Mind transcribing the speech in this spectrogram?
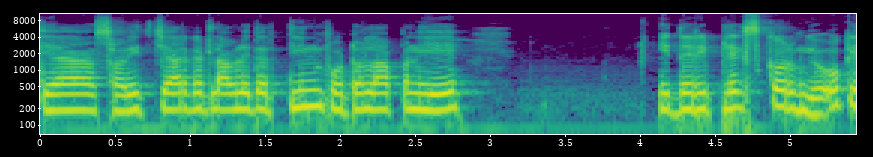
त्या सॉरी चार कट लावले तर तीन फोटोला आपण हे इथं रिफ्लेक्स करून घेऊ ओके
